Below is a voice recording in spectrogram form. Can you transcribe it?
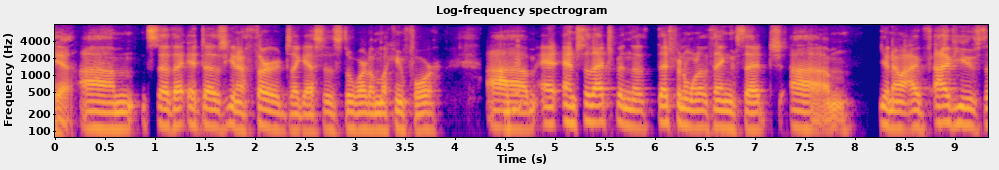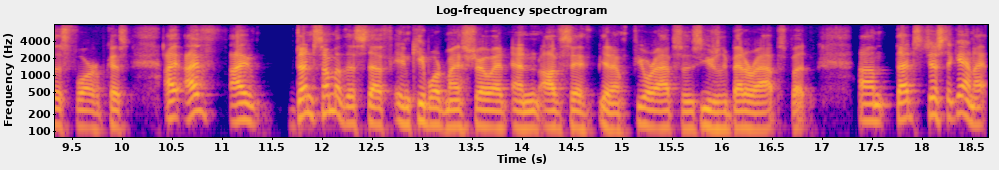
yeah. Um, so that it does, you know, thirds, I guess is the word I'm looking for. Um, mm-hmm. and, and so that's been the that's been one of the things that um, you know I've I've used this for because I, I've I've done some of this stuff in Keyboard Maestro and, and obviously you know fewer apps is usually better apps, but um, that's just again I,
